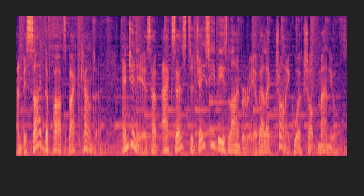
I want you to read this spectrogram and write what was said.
And beside the parts back counter engineers have access to JCB's library of electronic workshop manuals.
